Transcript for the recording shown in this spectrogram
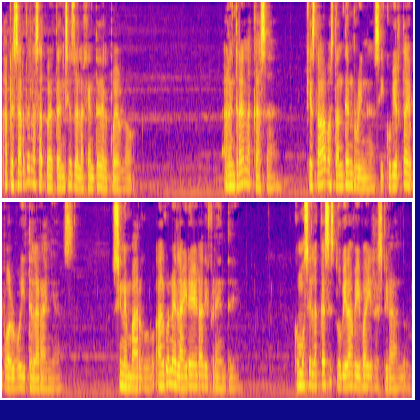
a pesar de las advertencias de la gente del pueblo. Al entrar en la casa, que estaba bastante en ruinas y cubierta de polvo y telarañas, sin embargo, algo en el aire era diferente, como si la casa estuviera viva y respirando.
